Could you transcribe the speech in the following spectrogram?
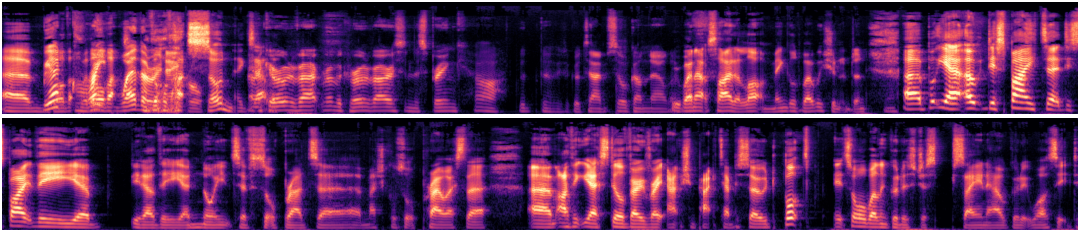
Um, We had that, great all that, weather with in all that April. sun. Exactly. Coronavirus, remember coronavirus in the spring? Oh, good, was a good time. Still gone now. Though. We went outside a lot and mingled where we shouldn't have done. Uh, but yeah, oh, despite uh, despite the uh, you know the annoyance of sort of Brad's uh, magical sort of prowess there, um, I think yeah, still a very very action packed episode. But it's all well and good as just saying how good it was. It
